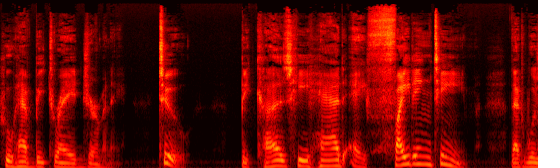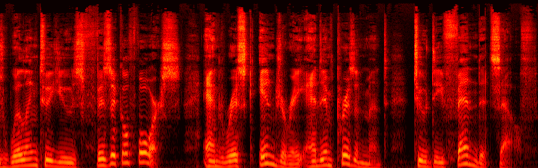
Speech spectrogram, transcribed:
who have betrayed Germany. Two, because he had a fighting team that was willing to use physical force and risk injury and imprisonment to defend itself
